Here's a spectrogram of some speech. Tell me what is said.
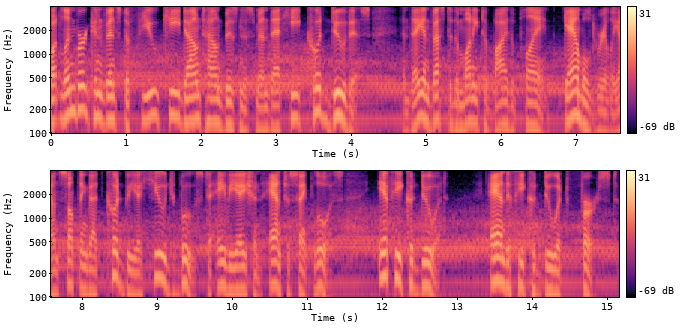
But Lindbergh convinced a few key downtown businessmen that he could do this, and they invested the money to buy the plane, gambled really on something that could be a huge boost to aviation and to St. Louis, if he could do it, and if he could do it first.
